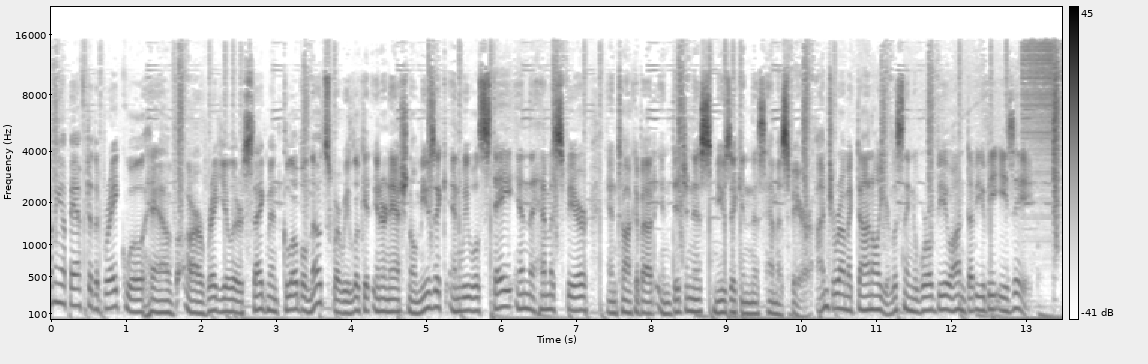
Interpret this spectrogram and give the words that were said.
Coming up after the break, we'll have our regular segment, Global Notes, where we look at international music, and we will stay in the hemisphere and talk about indigenous music in this hemisphere. I'm Jerome McDonnell. You're listening to Worldview on WBEZ.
